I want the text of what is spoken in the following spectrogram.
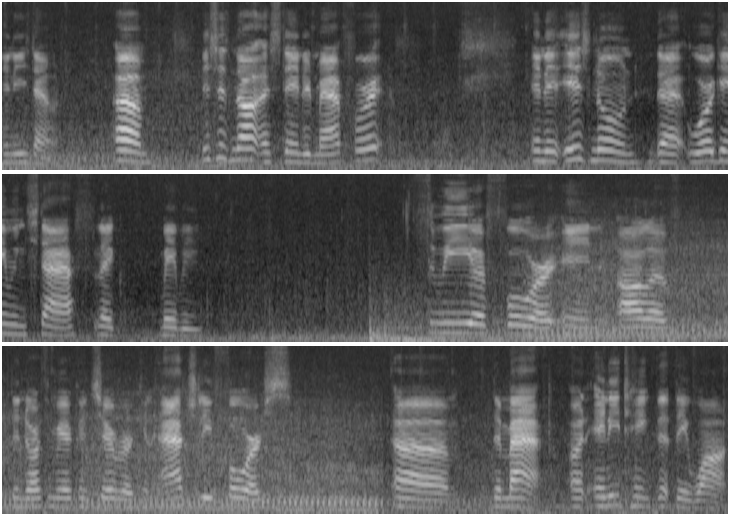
and he's down. Um this is not a standard map for it. And it is known that wargaming staff, like maybe three or four in all of the North American server can actually force um, the map on any tank that they want.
